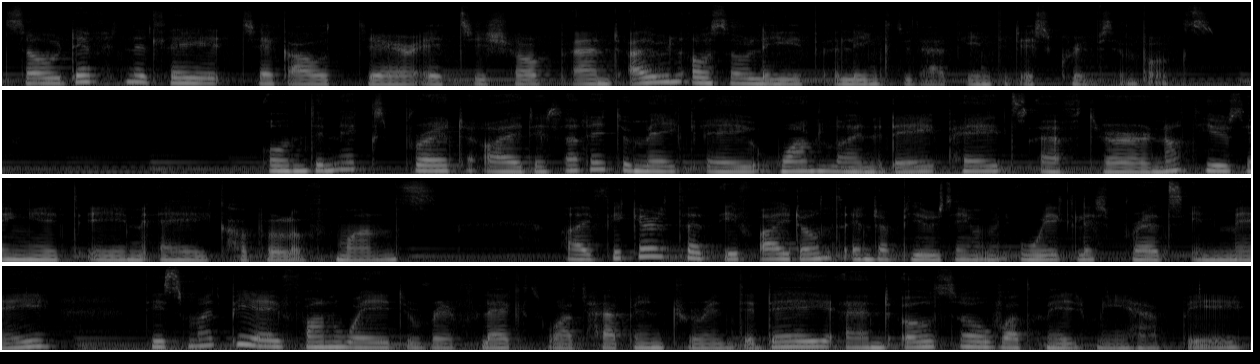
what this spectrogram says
so definitely check out their Etsy shop and I will also leave a link to that in the description box. On the next spread, I decided to make a one line a day page after not using it in a couple of months. I figured that if I don't end up using weekly spreads in May, this might be a fun way to reflect what happened during the day and also what made me happy.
